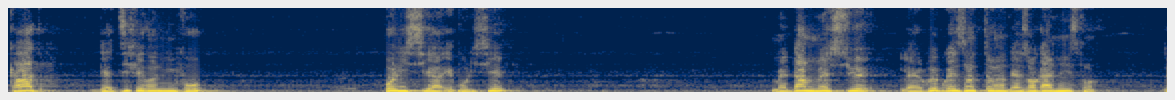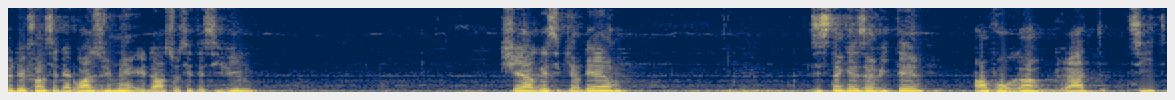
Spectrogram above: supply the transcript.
cadres des différents niveaux, policiers et policiers, mesdames, messieurs les représentants des organismes de défense des droits humains et de la société civile, chers récipiendaires, distingués invités en vos rangs, grades, titres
